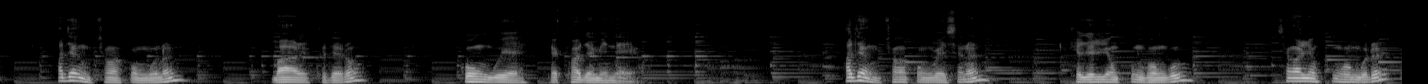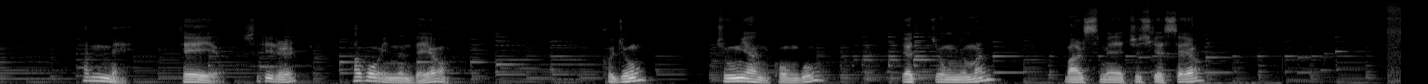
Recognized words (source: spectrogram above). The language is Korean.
화정 종합공구는 말 그대로 공구의 백화점이네요. 화정 종합공구에서는 계절용품 공구, 생활용품 공구를 판매, 대여, 수리를 하고 있는데요. 그중 중요한 공구 몇 종류만 말씀해 주시겠어요?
